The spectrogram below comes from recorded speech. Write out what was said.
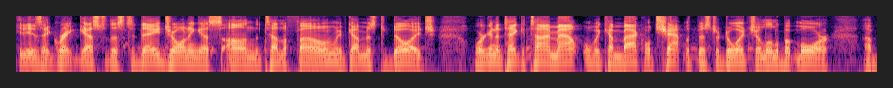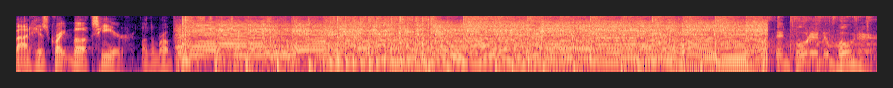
It is a great guest with us today, joining us on the telephone. We've got Mr. Deutsche. We're going to take a time out. When we come back, we'll chat with Mr. Deutsche a little bit more about his great books here on the World Then border to border.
